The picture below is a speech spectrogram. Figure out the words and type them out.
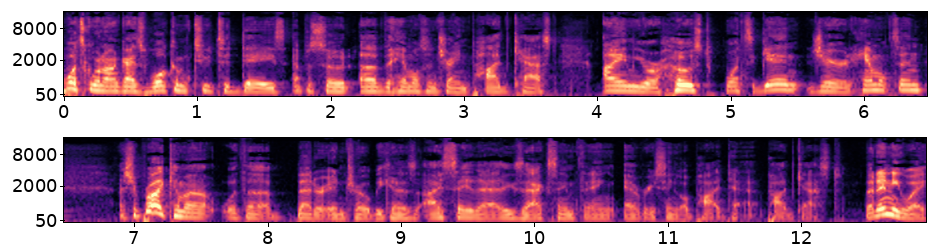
What's going on, guys? Welcome to today's episode of the Hamilton Train podcast. I am your host, once again, Jared Hamilton. I should probably come out with a better intro because I say that exact same thing every single podta- podcast. But anyway,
